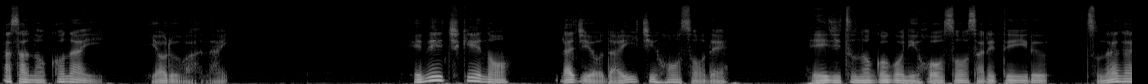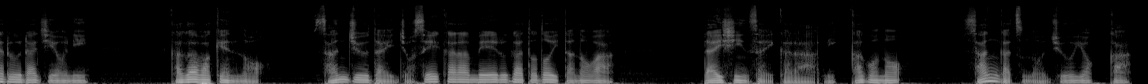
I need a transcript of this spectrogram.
朝の来ない夜はない。NHK のラジオ第一放送で平日の午後に放送されているつながるラジオに香川県の30代女性からメールが届いたのは大震災から3日後の3月の14日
